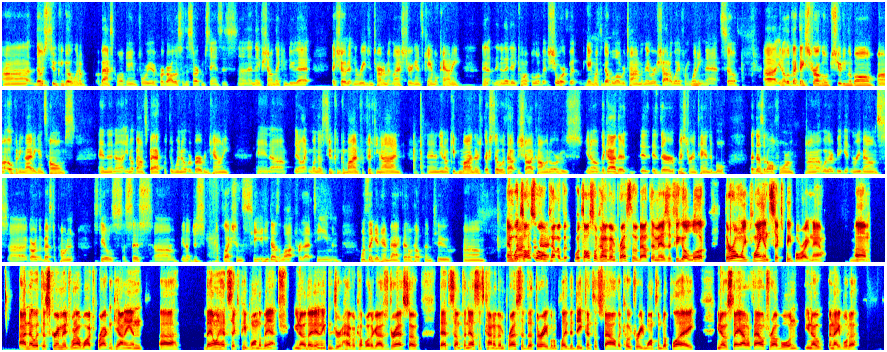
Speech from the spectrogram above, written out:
uh, those two can go win a, a, basketball game for you regardless of the circumstances, uh, and they've shown they can do that. They showed it in the region tournament last year against Campbell County. And you know they did come up a little bit short, but the game went to double overtime, and they were a shot away from winning that. So, uh, you know, it looked like they struggled shooting the ball uh, opening night against Holmes, and then uh, you know bounced back with the win over Bourbon County. And um, you know, like when those two can combine for 59, and you know, keep in mind they're they're still without Deshad Commodore, who's you know the guy that is, is their Mr. Intangible that does it all for him, uh, whether it be getting rebounds, uh, guarding the best opponent, steals, assists, um, you know, just deflections. He, he does a lot for that team. And once they get him back, that'll help them too. Um, and what's also that, kind of what's also kind of impressive about them is if you go look, they're only playing six people right now. Mm-hmm. Um, I know at the scrimmage when I watched Bracken County and uh, they only had six people on the bench. You know, they mm-hmm. didn't even dr- have a couple other guys dressed. So that's something else that's kind of impressive that they're able to play the defensive style that Coach Reed wants them to play. You know, stay out of foul trouble and you know, and able to,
